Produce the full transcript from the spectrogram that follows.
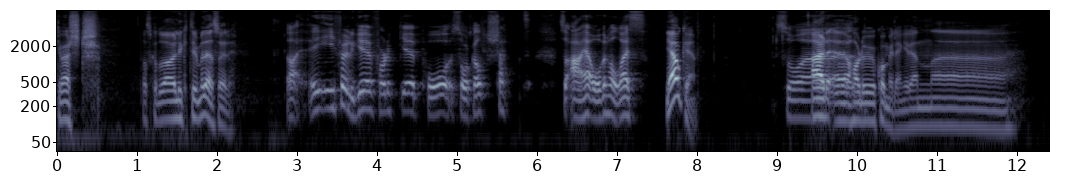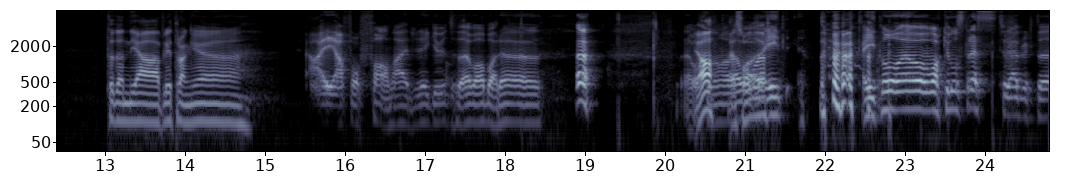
Ikke verst. Da skal du ha lykke til med det, sør. Ja, ifølge folk øh, på såkalt chat, så er jeg over halvveis. Ja, OK. Så det, eh, har du kommet lenger enn uh, til den jævlig trange Nei, ja, for faen, herregud. Det var bare Det var Ja, noe- jeg så var, det. Ikke, ikke noe, det var ikke noe stress. Tror jeg brukte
